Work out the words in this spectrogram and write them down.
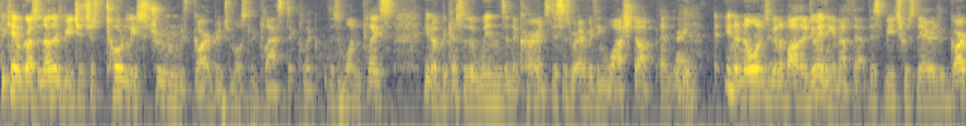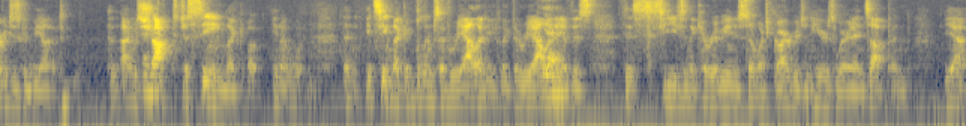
We came across another beach. It's just totally strewn with garbage, mostly plastic. Like this one place, you know, because of the winds and the currents, this is where everything washed up, and right. you know, no one's going to bother to do anything about that. This beach was there. The garbage is going to be on it. And I was shocked just seeing, like, uh, you know and it seemed like a glimpse of reality, like the reality yeah. of this this seas in the Caribbean is so much garbage, and here's where it ends up, and yeah,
